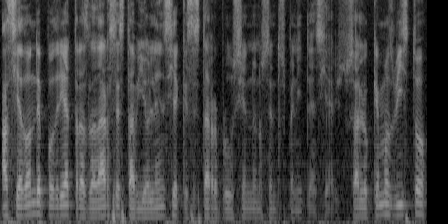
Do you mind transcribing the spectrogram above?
hacia dónde podría trasladarse esta violencia que se está reproduciendo en los centros penitenciarios. O sea, lo que hemos visto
